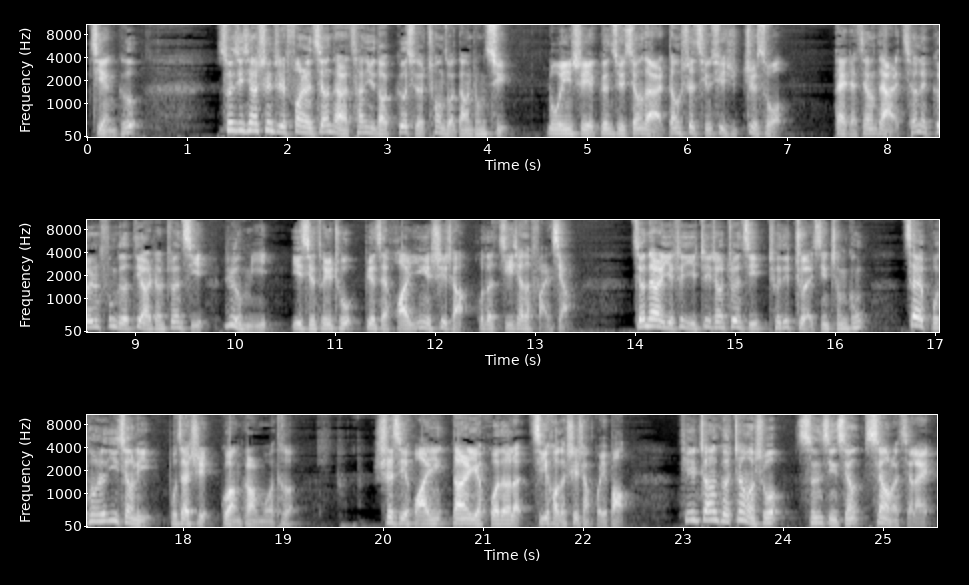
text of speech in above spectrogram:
剪歌。孙静香甚至放任江黛儿参与到歌曲的创作当中去，录音师也根据江黛儿当时情绪去制作。带着江黛儿强烈个人风格的第二张专辑《热迷》一经推出，便在华语音乐市场获得极佳的反响。江奈儿也是以这张专辑彻底转型成功，在普通人印象里不再是广告模特。世纪华音当然也获得了极好的市场回报。听张克这么说，孙静香笑了起来，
